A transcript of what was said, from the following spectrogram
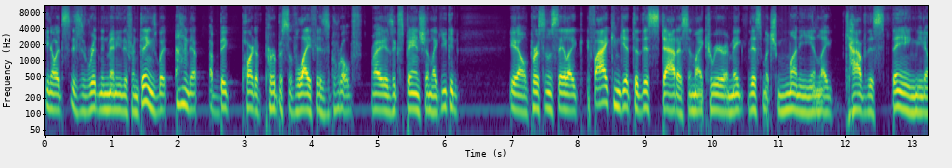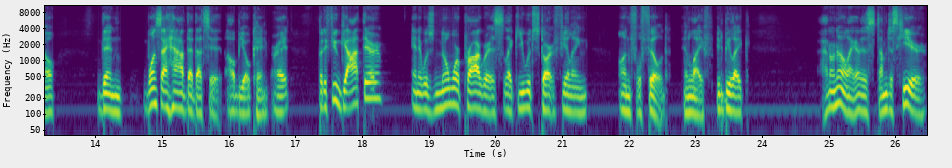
You know, it's, it's written in many different things, but that a big part of purpose of life is growth, right? Is expansion. Like you can, you know, a person will say like, if I can get to this status in my career and make this much money and like have this thing, you know, then once I have that, that's it. I'll be okay, right? But if you got there and it was no more progress, like you would start feeling unfulfilled in life. It'd be like, I don't know, like I just I'm just here.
